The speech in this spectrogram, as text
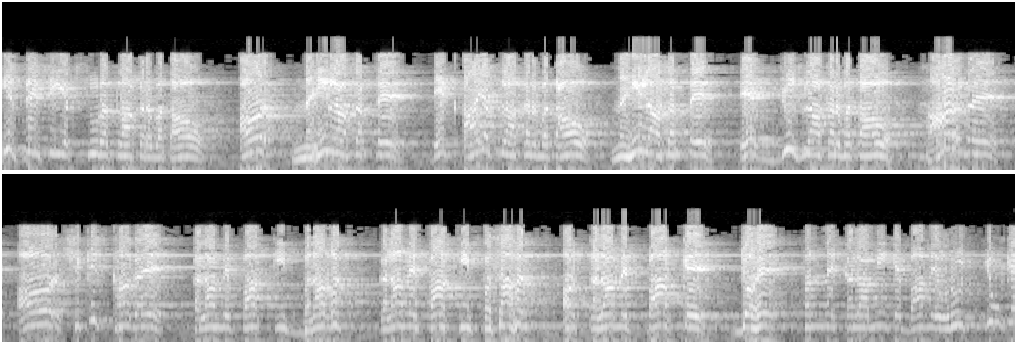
اس جیسی ایک صورت لا کر بتاؤ اور نہیں لا سکتے، ایک آیت لا کر بتاؤ، نہیں لا سکتے، ایک جز لا کر بتاؤ، ہار گئے اور شکست کھا گئے، کلام پاک کی بلاغت، کلام پاک کی فصاحت اور کلام پاک کے جو ہے فن کلامی کے بام عروج، کیونکہ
